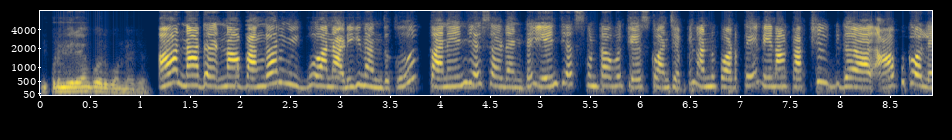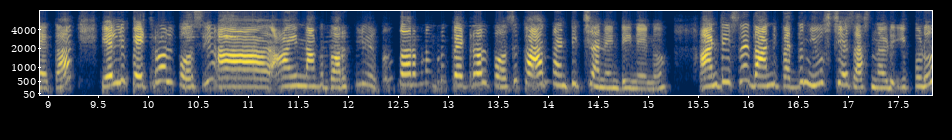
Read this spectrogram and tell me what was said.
ఇప్పుడు మీరేం కోరుకున్నారు? ఆ నా ద- నా బంగారం ఇవ్వు అని అడిగినందుకు తను ఏం చేశాడంటే ఏం చేసుకుంటావో చేసుకో అని చెప్పి నన్ను కొడితే నేను ఆ కక్ష ద- ఆపుకోలేక వెళ్ళి పెట్రోల్ పోసి ఆ ఆయన నాకు దొరకలేదు. దొరకనప్పుడు పెట్రోల్ పోసి కార్ అంటించానండి నేను. అంటిస్తే దాన్ని పెద్ద న్యూస్ చేసేస్తున్నాడు. ఇప్పుడు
